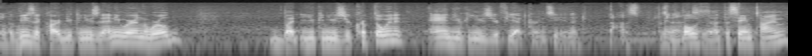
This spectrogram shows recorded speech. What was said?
mm-hmm. Visa card. You can use it anywhere in the world, but you can use your crypto in it and you can use your fiat currency in it. Ah, pretty nice. both man. at the same time.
